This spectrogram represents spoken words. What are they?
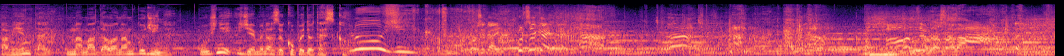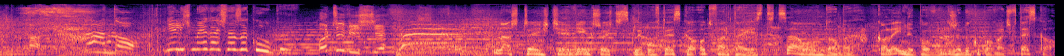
Pamiętaj, mama dała nam godzinę. Później idziemy na zakupy do Tesco. Luzik! Poczekaj, poczekaj! O, przepraszam! Tato! Mieliśmy jechać na zakupy. Oczywiście! Na szczęście większość sklepów Tesco otwarta jest całą dobę. Kolejny powód, żeby kupować w Tesco.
